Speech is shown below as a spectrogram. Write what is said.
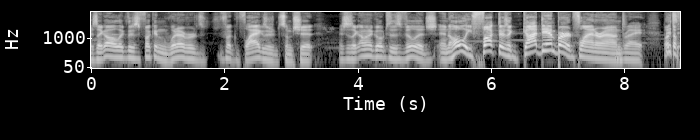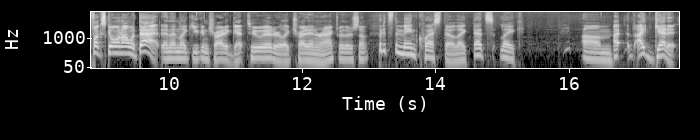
It's like, oh, look, there's fucking whatever, fucking flags or some shit. It's just like, I'm gonna go up to this village, and holy fuck, there's a goddamn bird flying around. Right. What the fuck's going on with that? And then like you can try to get to it or like try to interact with it or something. But it's the main quest, though. Like, that's like. Um, I I get it.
